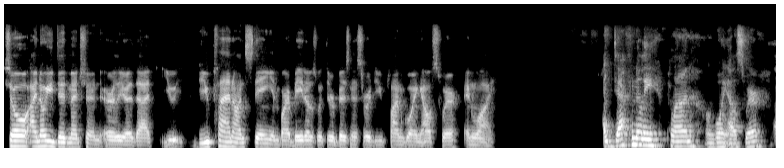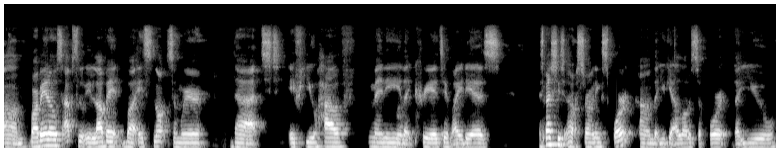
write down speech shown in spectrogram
so I know you did mention earlier that you do you plan on staying in Barbados with your business, or do you plan going elsewhere, and why? I definitely plan on going elsewhere. Um, Barbados, absolutely love it, but it's not somewhere that if you have many like creative ideas, especially surrounding sport, um, that you get a lot of support, that you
